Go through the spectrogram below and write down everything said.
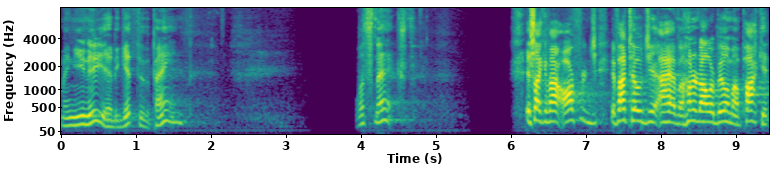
I mean, you knew you had to get through the pain. What's next? It's like if I offered, if I told you I have a hundred dollar bill in my pocket,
